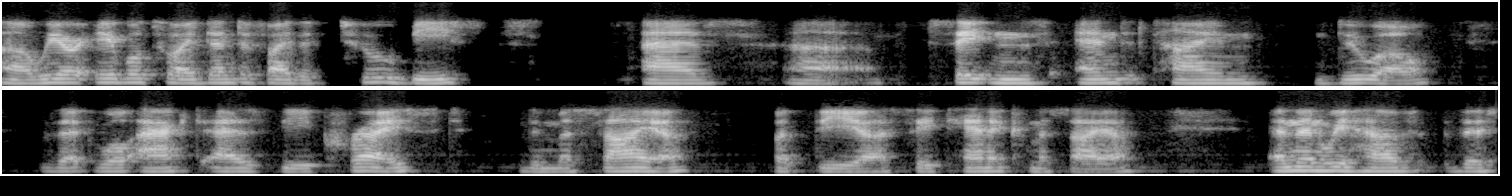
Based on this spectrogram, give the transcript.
uh, we are able to identify the two beasts as uh, Satan's end time duo that will act as the Christ, the Messiah, but the uh, satanic Messiah. And then we have this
